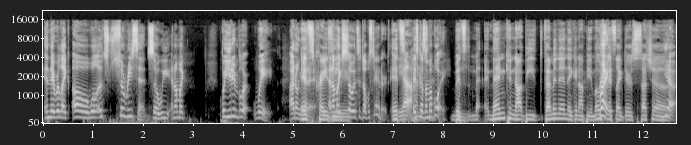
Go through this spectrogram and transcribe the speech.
And they were like, "Oh, well, it's so recent, so we." And I'm like, "But you didn't blur." Wait, I don't get It's it. And I'm like, "So it's a double standard. It's Yeah. It's because I'm a boy." it's me- men cannot be feminine, they cannot be emotional. Right. It's like there's such a yeah,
